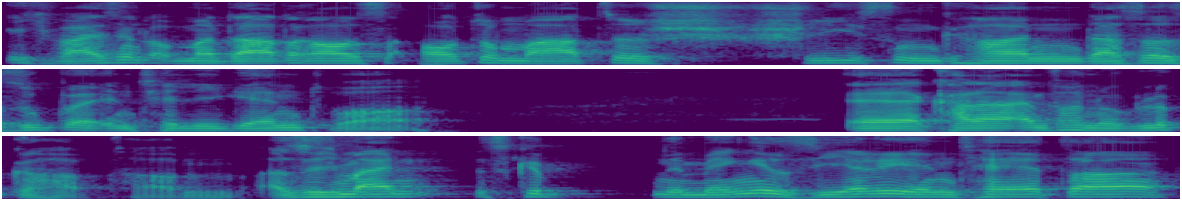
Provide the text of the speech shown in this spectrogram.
ich weiß nicht, ob man daraus automatisch schließen kann, dass er super intelligent war. Er kann er einfach nur Glück gehabt haben. Also ich meine, es gibt eine Menge Serientäter,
